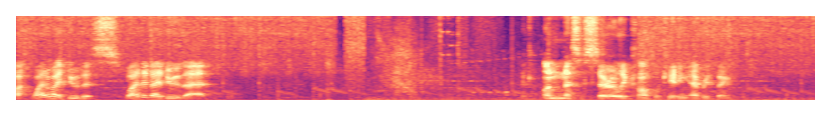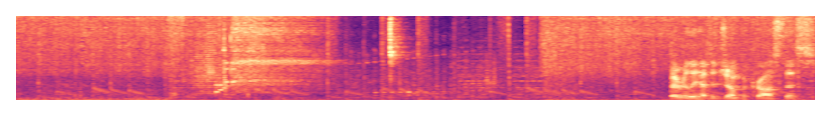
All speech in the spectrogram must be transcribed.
Why, why do I do this? Why did I do that? Like, unnecessarily complicating everything. Do I really have to jump across this?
